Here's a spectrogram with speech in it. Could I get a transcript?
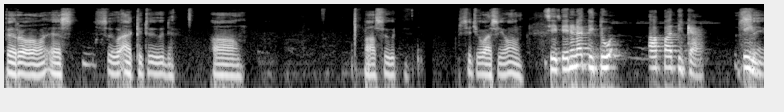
pero es su actitud ah, a su situación. Sí, tiene una actitud apática. Tim, Sí,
